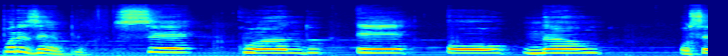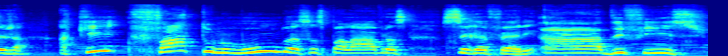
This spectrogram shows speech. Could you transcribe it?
Por exemplo, se, quando, e, ou, não. Ou seja, Aqui, fato no mundo, essas palavras se referem. Ah, difícil,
